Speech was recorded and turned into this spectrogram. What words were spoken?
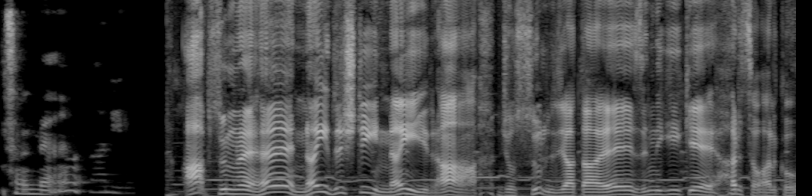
समझ में आया आप सुन रहे हैं नई दृष्टि, नई राह, जो सुल जाता है ज़िंदगी के हर सवाल को।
